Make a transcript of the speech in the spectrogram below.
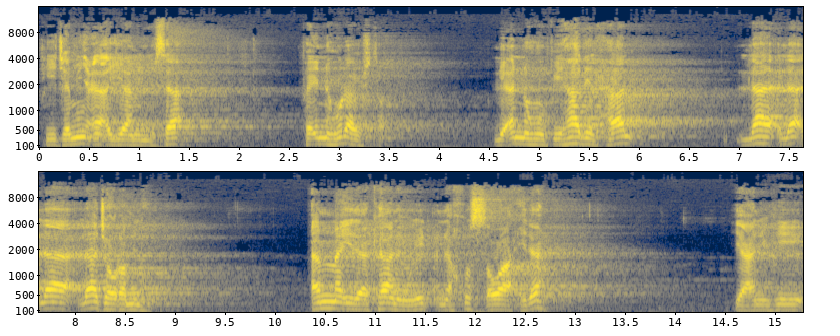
في جميع أيام النساء فإنه لا يشترط. لأنه في هذه الحال لا لا لا لا جور منه. أما إذا كان يريد أن يخص واحدة يعني في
